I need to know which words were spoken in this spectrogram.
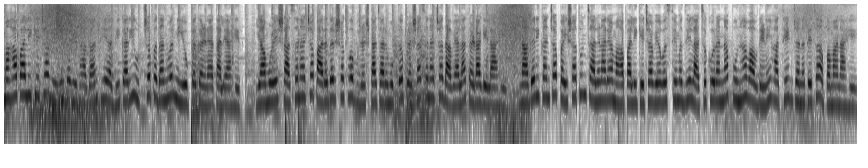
महापालिकेच्या विविध विभागांत हे अधिकारी उच्च पदांवर नियुक्त करण्यात आले आहेत. यामुळे शासनाच्या पारदर्शक व भ्रष्टाचारमुक्त प्रशासनाच्या दाव्याला तडा गेला आहे. नागरिकांच्या पैशातून चालणाऱ्या महापालिकेच्या व्यवस्थेमध्ये लाचखोरांना पुन्हा वाव देणे हा थेट जनतेचा अपमान आहे.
